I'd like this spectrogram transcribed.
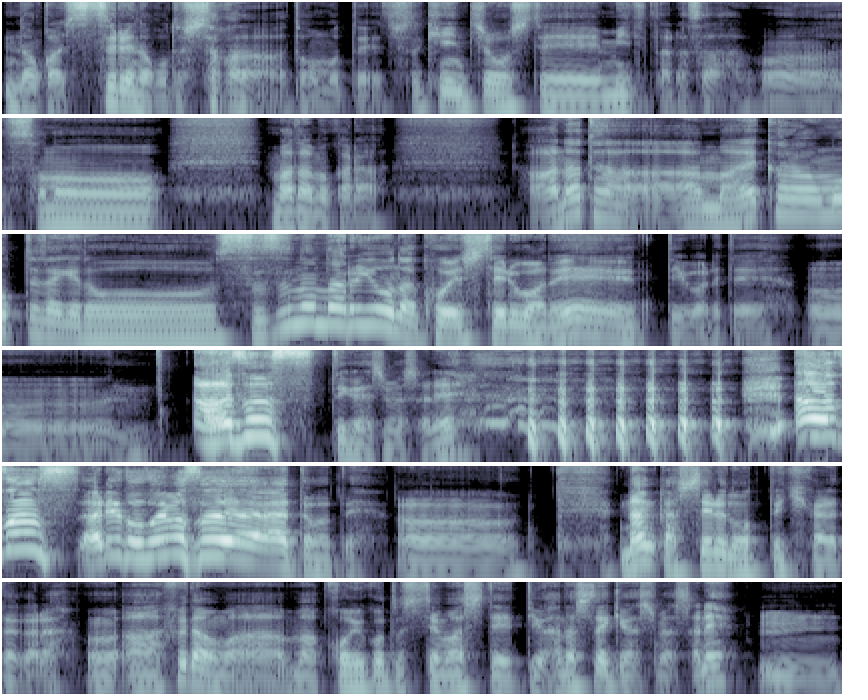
なんか失礼なことしたかなと思って、ちょっと緊張して見てたらさ、うん、そのマダムから、あなた、前から思ってたけど、鈴の鳴るような声してるわね、って言われて、うーん、あざすって返しましたね。あざす!ありがとうございます!って思って、うん、なんかしてるの？って聞かれたから、うん、あ普段は、まあ、こういうことしてましてっていう話だけはしましたね。うん。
